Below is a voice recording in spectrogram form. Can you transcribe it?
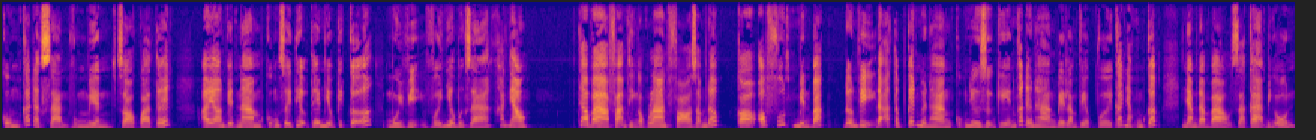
cùng các đặc sản vùng miền, giỏ quà Tết, Ion Việt Nam cũng giới thiệu thêm nhiều kích cỡ, mùi vị với nhiều mức giá khác nhau. Theo bà Phạm Thị Ngọc Lan, Phó Giám đốc Co op Food miền Bắc, đơn vị đã tập kết nguồn hàng cũng như dự kiến các đơn hàng để làm việc với các nhà cung cấp nhằm đảm bảo giá cả bình ổn.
